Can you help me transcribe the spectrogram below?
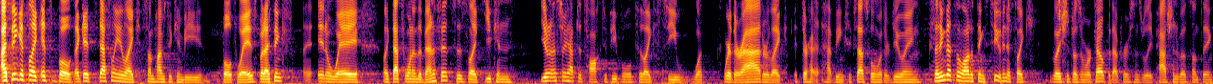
I think it's like it's both. Like it's definitely like sometimes it can be both ways, but I think in a way like that's one of the benefits is like you can you don't necessarily have to talk to people to like see what where they're at or like if they're ha- being successful in what they're doing. Because I think that's a lot of things too. Even if like relationship doesn't work out, but that person's really passionate about something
